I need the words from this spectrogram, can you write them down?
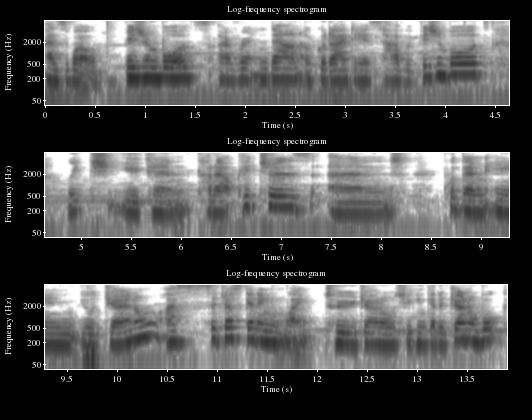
as well. Vision boards, I've written down a good idea is to have a vision board which you can cut out pictures and put them in your journal. I suggest getting like two journals. You can get a journal book,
